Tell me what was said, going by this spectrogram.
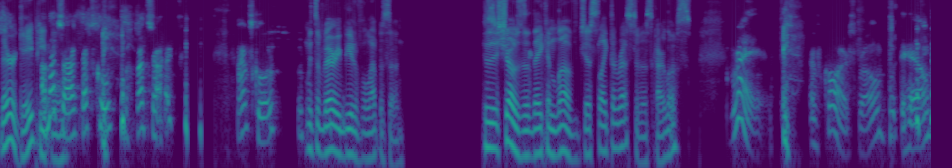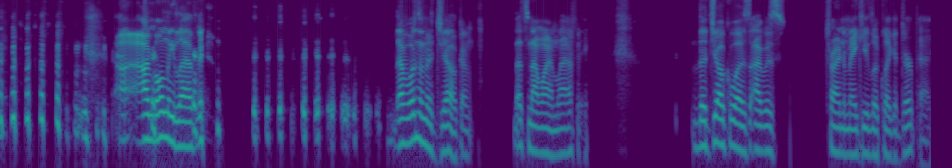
there are gay people. I'm not shocked. That's cool. I'm not shocked. That's cool. It's a very beautiful episode. Because it shows that they can love just like the rest of us, Carlos. Right. Of course, bro. What the hell? I, I'm only laughing. that wasn't a joke. I'm, that's not why I'm laughing. The joke was I was trying to make you look like a dirtbag.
